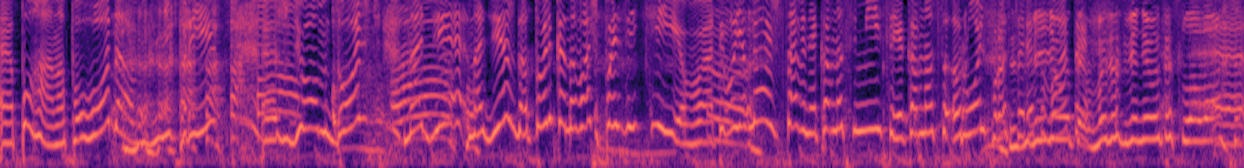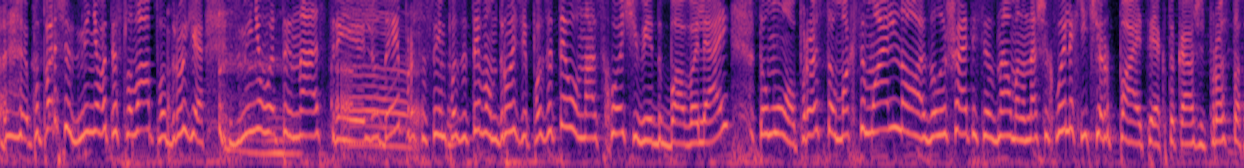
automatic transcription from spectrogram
Е, погана погода в Дніпрі. Ждем дощ. Наде... Надежда тільки на ваш позитив. Ти уявляєш, Савін, яка в нас місія, яка в нас роль просто рятувати. буде змінювати слова. По-перше, змінювати слова. По-друге, змінювати настрій людей просто своїм позитивом. Друзі, позитиву в нас хоч від Бавеляй. Тому просто максимально залишайтеся з нами на наших хвилях і черпайте, як то кажуть. Просто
